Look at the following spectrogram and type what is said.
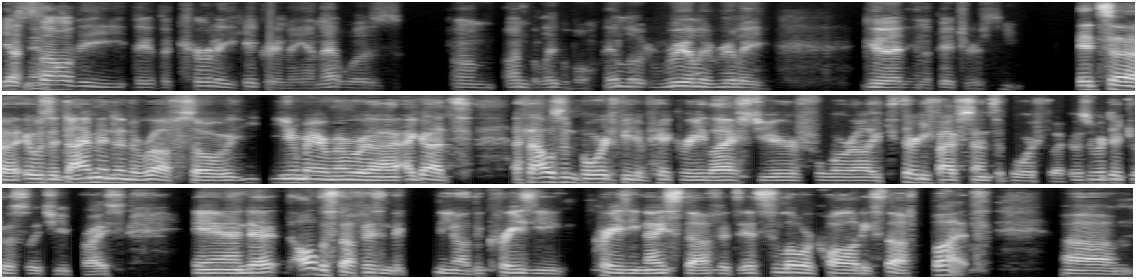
yeah. I saw the, the the curly hickory man. That was um, unbelievable. It looked really, really good in the pictures it's a it was a diamond in the rough. So you may remember uh, I got a thousand board feet of hickory last year for uh, like thirty five cents a board foot. It was a ridiculously cheap price, and uh, all the stuff isn't the you know the crazy crazy nice stuff. It's it's lower quality stuff, but um,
